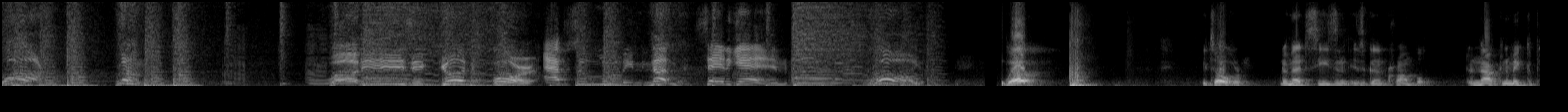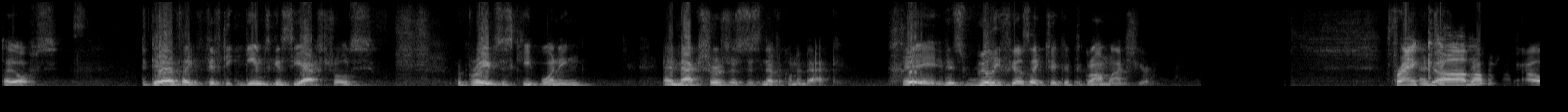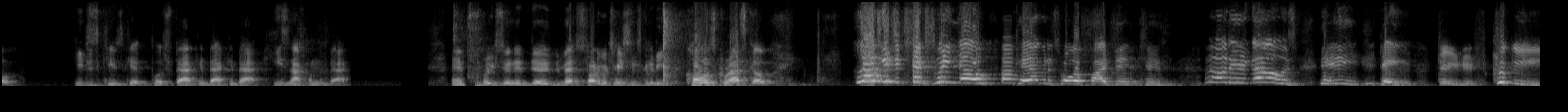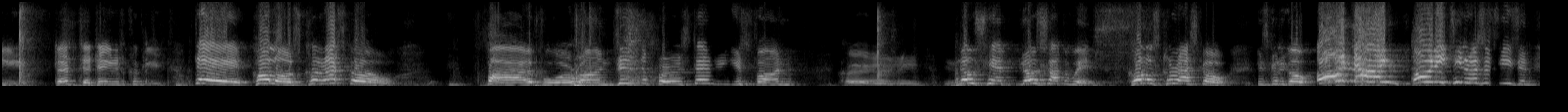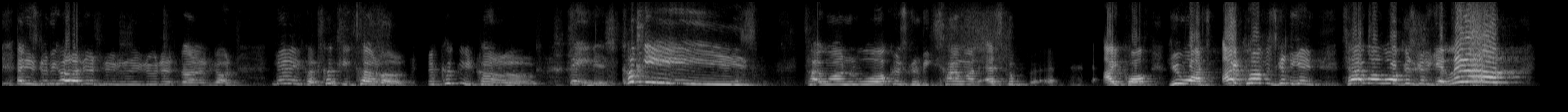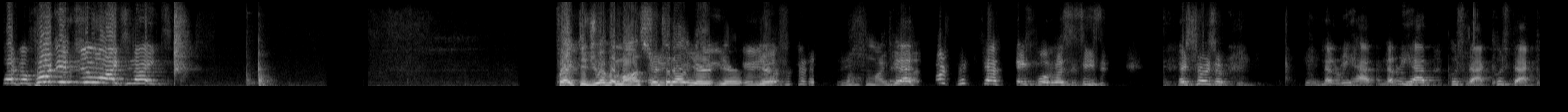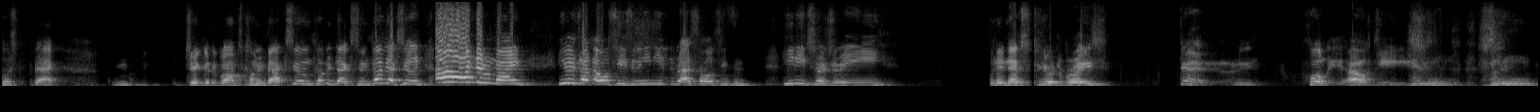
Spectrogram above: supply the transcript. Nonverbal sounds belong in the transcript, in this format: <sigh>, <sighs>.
War. Hmm. What is it good for? Absolutely nothing. Say it again. War. Well, it's over. The Mets season is going to crumble. They're not going to make the playoffs. They have like 50 games against the Astros. The Braves just keep winning, and Max Scherzer's just never coming back. It, it, this really feels like Jacob Degrom last year. Frank, um, he just keeps getting pushed back and back and back. He's not coming back. And pretty soon, the, the Mets starting rotation is going to be Carlos Carrasco. Let's get your check swing now. Okay, I'm going to throw up five pitches. Oh, there it goes. Hey, Dan- Danish cookies. That's the Danish cookies. Hey, Carlos Carrasco. Five, four runs in the first inning is fun. No champ, no shot to win. Carlos Carrasco is going to go 0 and 9, 0 and 18 the rest of the season, and he's going to be going, going, going. Going cookie crumble, the cookie crumble, Danish cookies. Taijuan Walker's going to be Taijuan Escobar. Uh, Eickhoff. You watch. Eickhoff is going to get. Taijuan Walker's going to get lit up like a 4th of July tonight. Frank, did you have a monster today? You're, you're, you're. Oh my Yeah, God. test baseball the rest of the season. And Scherzer, yeah, another rehab, another rehab, push back, push back, push back. Jacob DeGrom's coming back soon, coming back soon, coming back soon. Ah, never mind. He was out the whole season. He needed rest the whole season. He needs surgery. And the next year the Braves, <sighs> fully healthy. And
